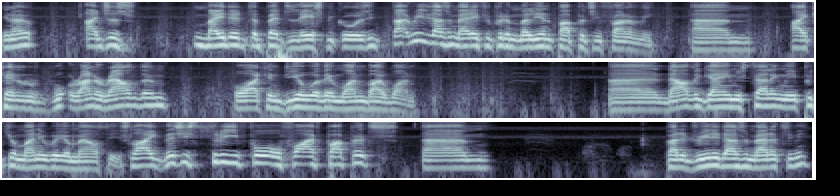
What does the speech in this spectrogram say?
you know, I just made it a bit less because it that really doesn't matter if you put a million puppets in front of me. Um, I can run around them or I can deal with them one by one. And now the game is telling me put your money where your mouth is. Like this is three, four, or five puppets. Um, but it really doesn't matter to me.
